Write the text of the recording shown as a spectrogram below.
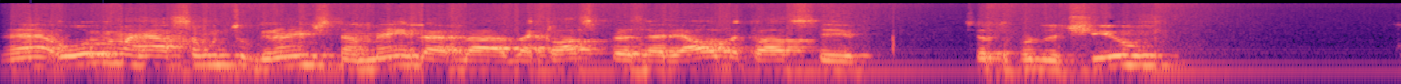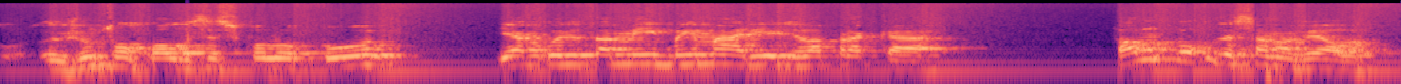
Né? Houve uma reação muito grande também da, da, da classe empresarial, da classe setor produtivo, junto ao qual você se colocou, e a coisa está meio bem maria de lá para cá. Fala um pouco dessa novela.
